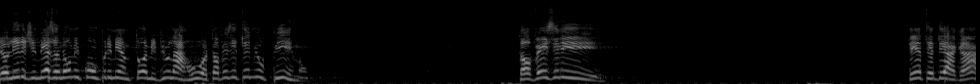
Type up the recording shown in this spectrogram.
Meu líder de mesa não me cumprimentou, me viu na rua. Talvez ele tenha miopia, irmão. Talvez ele tenha TDAH.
